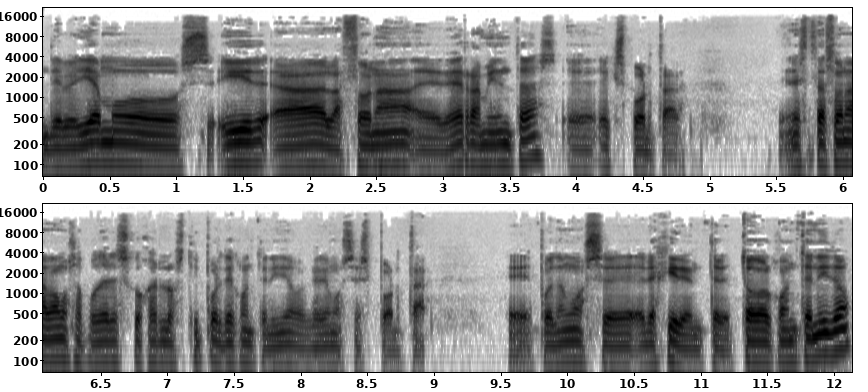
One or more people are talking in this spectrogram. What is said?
deberíamos ir a la zona eh, de herramientas, eh, exportar. En esta zona vamos a poder escoger los tipos de contenido que queremos exportar. Eh, podemos elegir entre todo el contenido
